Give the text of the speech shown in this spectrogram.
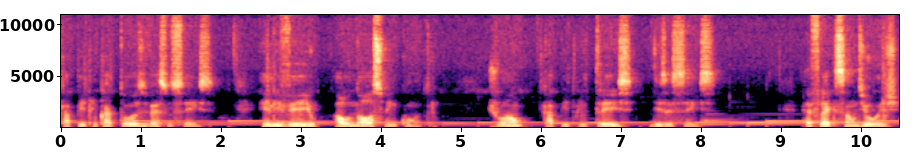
capítulo 14, verso 6. Ele veio ao nosso encontro. João, capítulo 3, 16. Reflexão de hoje.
